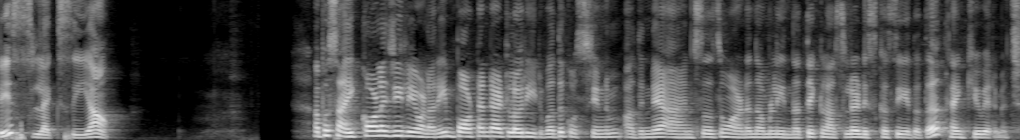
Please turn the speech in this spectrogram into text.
ഡിസ്ലെക്സിയ അപ്പോൾ സൈക്കോളജിയിലെ വളരെ ഇമ്പോർട്ടന്റ് ആയിട്ടുള്ള ഒരു ഇരുപത് ക്വസ്റ്റ്യനും അതിന്റെ ആൻസേഴ്സുമാണ് നമ്മൾ ഇന്നത്തെ ക്ലാസ്സിൽ ഡിസ്കസ് ചെയ്തത്. താങ്ക് വെരി മച്ച്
